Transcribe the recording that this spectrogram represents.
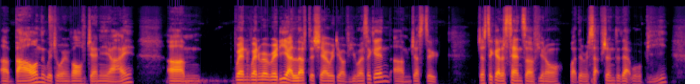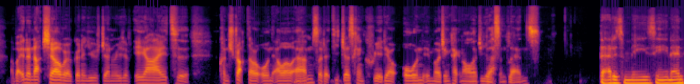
uh, bound, which will involve Gen AI. Um, when when we're ready, I'd love to share with your viewers again, um, just to just to get a sense of you know what the reception to that will be. But in a nutshell, we're going to use generative AI to construct our own LLM so that teachers can create their own emerging technology lesson plans. That is amazing. And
